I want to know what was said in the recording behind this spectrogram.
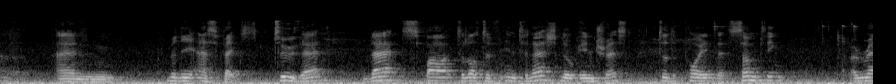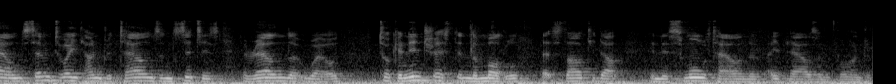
Uh, and many aspects to that. That sparked a lot of international interest to the point that something around seven to eight hundred towns and cities around the world took an interest in the model that started up in this small town of 8,400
